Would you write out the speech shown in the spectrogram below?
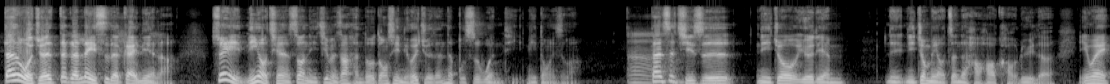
但是我觉得这个类似的概念啦，所以你有钱的时候，你基本上很多东西你会觉得那不是问题，你懂意思吗？嗯。但是其实你就有点，你你就没有真的好好考虑了，因为。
